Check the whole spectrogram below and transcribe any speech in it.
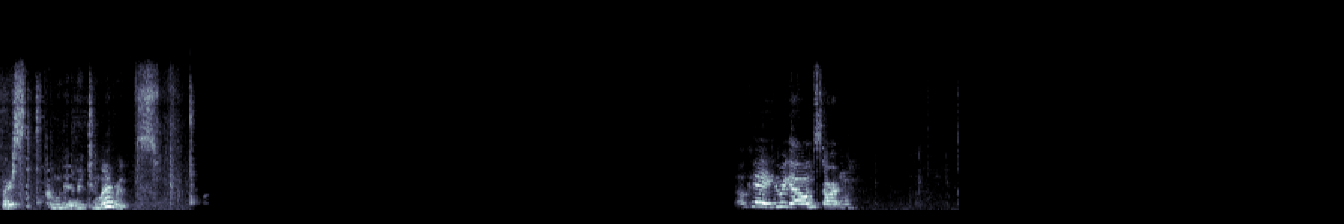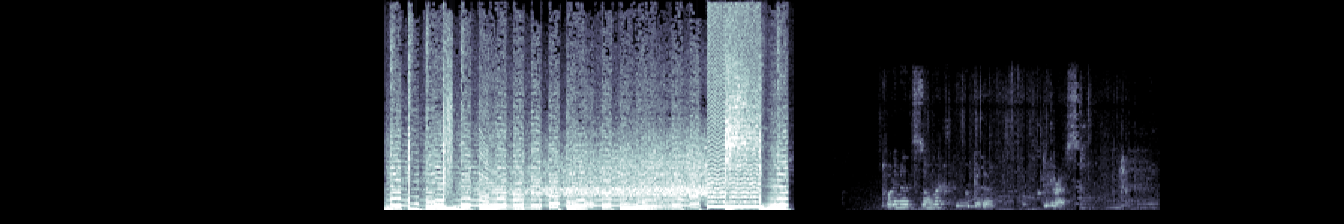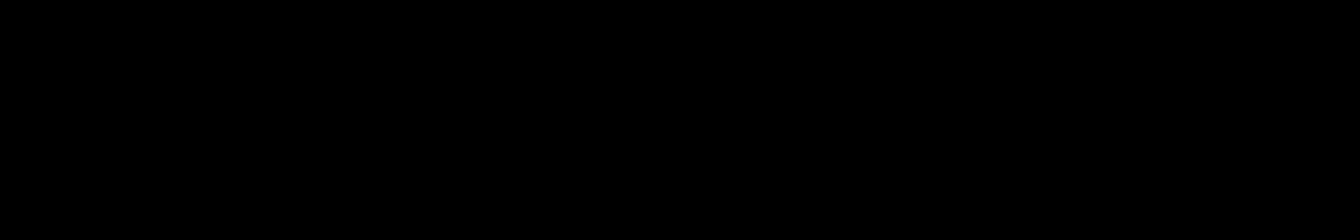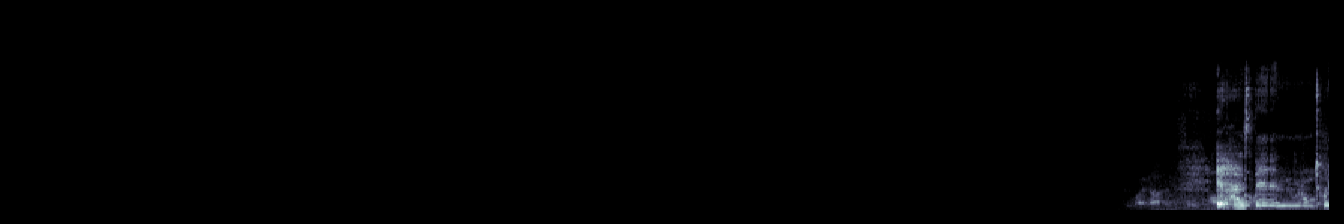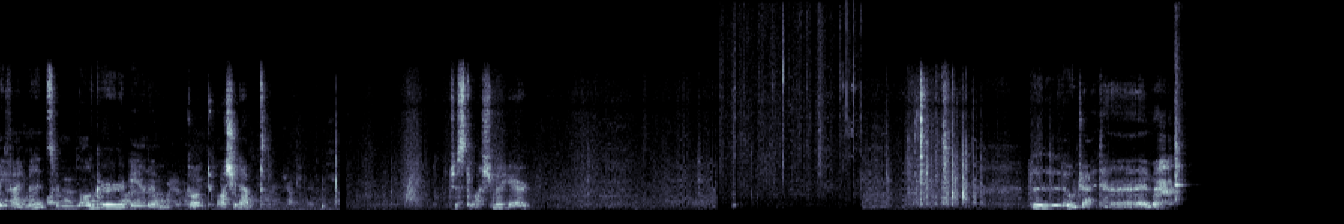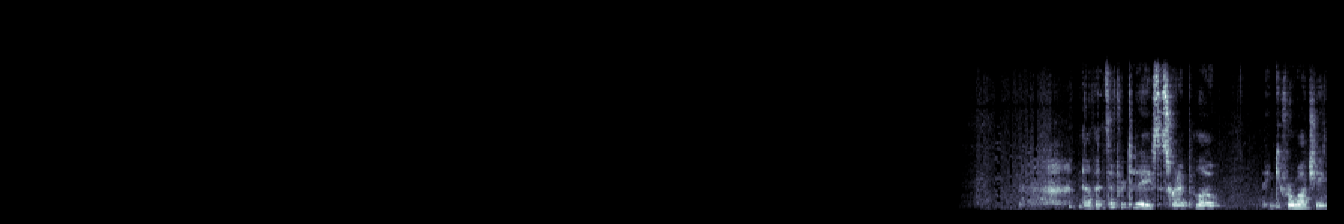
First, I'm gonna do my roots. Okay, here we go. I'm starting. Over, and we're gonna do the rest. It has been 25 minutes or longer, and I'm going to wash it out. Just wash my hair. Now that's it for today. Subscribe below. Thank you for watching.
